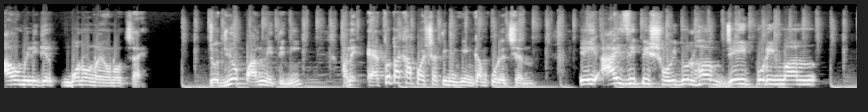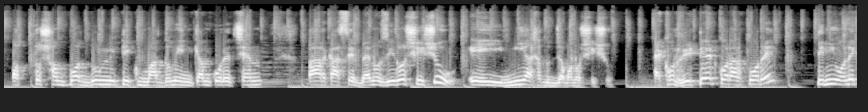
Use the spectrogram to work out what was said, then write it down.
আওয়ামী লীগের মনোনয়নও চায়। যদিও পাননি তিনি মানে এত টাকা পয়সা তিনি ইনকাম করেছেন। এই আইজিপি শহীদুল হক যেই পরিমাণ অর্থ সম্পদ দুর্নীতির মাধ্যমে ইনকাম করেছেন, তার কাছে বেনজিরও শিশু, এই মিয়া সাদুজ্জামানও শিশু। এখন রিটায়ার করার পরে তিনি অনেক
